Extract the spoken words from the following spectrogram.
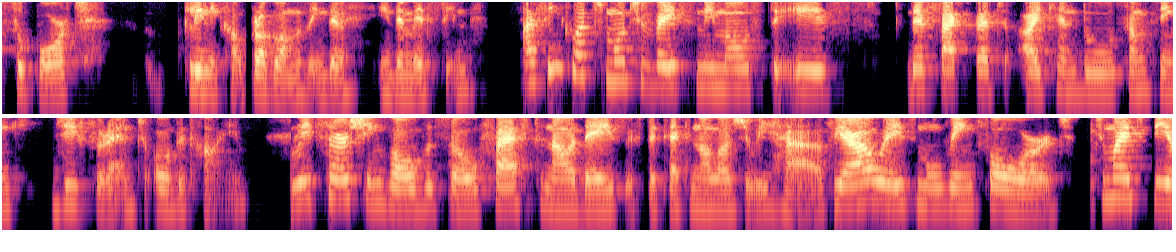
support clinical problems in the in the medicine. I think what motivates me most is the fact that I can do something different all the time. Research evolves so fast nowadays with the technology we have. We are always moving forward. It might be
